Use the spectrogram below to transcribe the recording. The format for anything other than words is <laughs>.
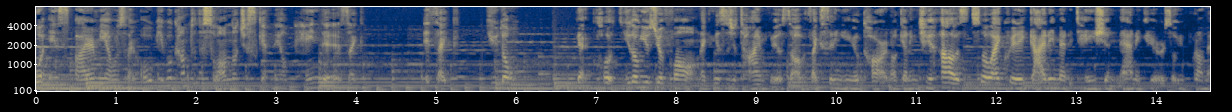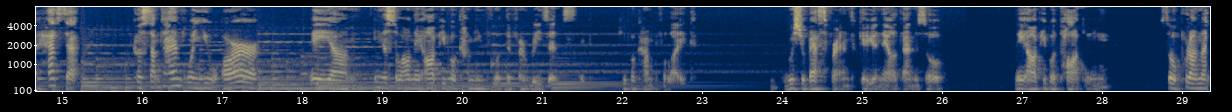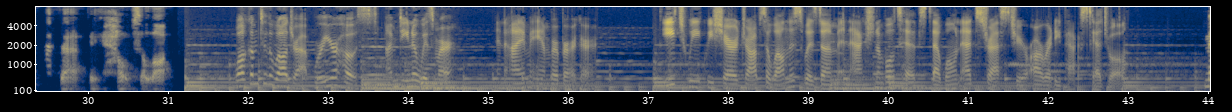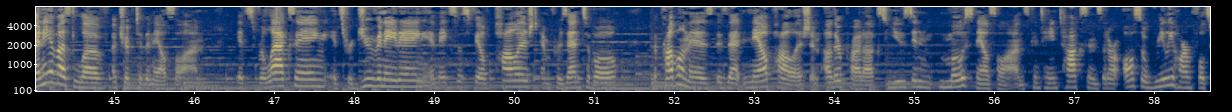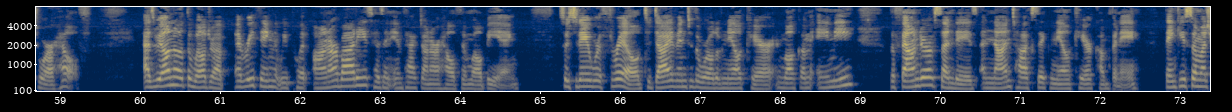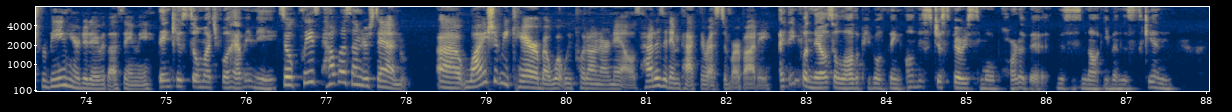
what inspired me, I was like, oh, people come to the salon not just get nail painted. It's like, it's like you don't get close, you don't use your phone. Like this is your time for yourself. It's like sitting in your car, not getting to your house. So I created guided meditation, manicure. So you put on the headset because sometimes when you are a um, in the salon, there are people coming for different reasons. Like people come for like wish your best friend to get your nail done. So they are people talking. So put on the headset, it helps a lot. Welcome to the Well Drop. We're your hosts. I'm Dina Wismer. And I'm Amber Berger. Each week, we share drops of wellness wisdom and actionable tips that won't add stress to your already packed schedule. Many of us love a trip to the nail salon. It's relaxing, it's rejuvenating, it makes us feel polished and presentable. The problem is is that nail polish and other products used in most nail salons contain toxins that are also really harmful to our health. As we all know at the Well Drop, everything that we put on our bodies has an impact on our health and well-being. So today we're thrilled to dive into the world of nail care and welcome Amy, the founder of Sundays, a non-toxic nail care company. Thank you so much for being here today with us, Amy. Thank you so much for having me. So please help us understand uh, why should we care about what we put on our nails? How does it impact the rest of our body? I think for nails, a lot of people think, oh, this is just very small part of it. This is not even the skin.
